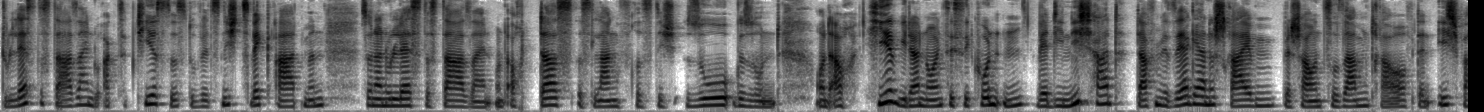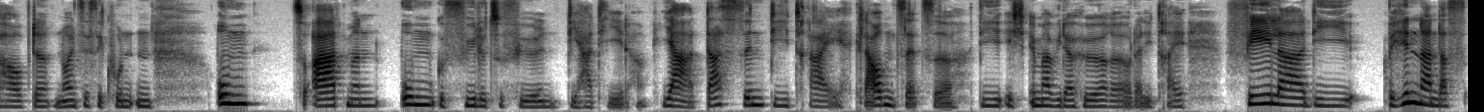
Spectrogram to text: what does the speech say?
du lässt es da sein, du akzeptierst es, du willst nichts wegatmen, sondern du lässt es da sein. Und auch das ist langfristig so gesund. Und auch hier wieder 90 Sekunden. Wer die nicht hat, darf mir sehr gerne schreiben. Wir schauen zusammen drauf, denn ich behaupte 90 Sekunden, um zu atmen, um Gefühle zu fühlen, die hat jeder. Ja, das sind die drei Glaubenssätze, die ich immer wieder höre oder die drei Fehler, die behindern, dass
